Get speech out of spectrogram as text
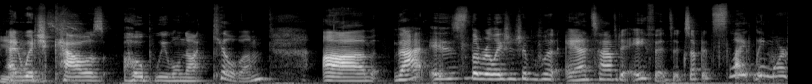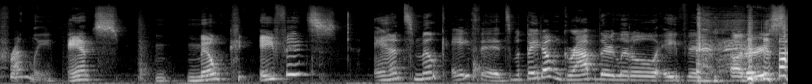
and which cows hope we will not kill them. Um, that is the relationship of what ants have to aphids, except it's slightly more friendly. Ants m- milk aphids? Ants milk aphids, but they don't grab their little aphid udders.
